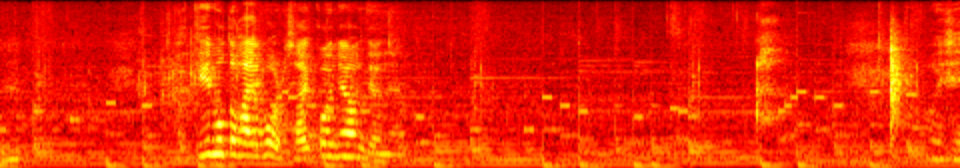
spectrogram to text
うん。焼き芋とハイボール最高に合うんだよね。おいしい。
